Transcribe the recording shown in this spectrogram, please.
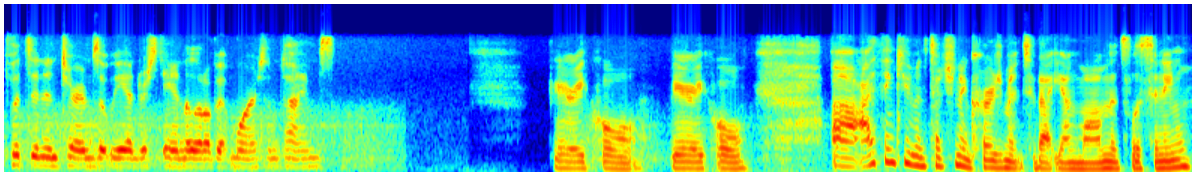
puts it in terms that we understand a little bit more sometimes. Very cool. Very cool. Uh, I think you've been such an encouragement to that young mom that's listening.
